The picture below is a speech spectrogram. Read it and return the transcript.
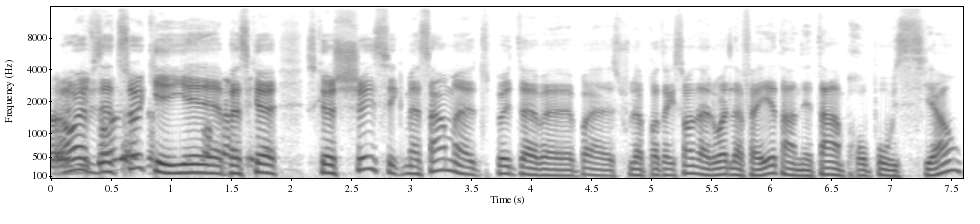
ah oui, vous êtes sûr qu'il est. Parce que ce que je sais, c'est que, me semble, tu peux être euh, sous la protection de la loi de la faillite en étant en proposition.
